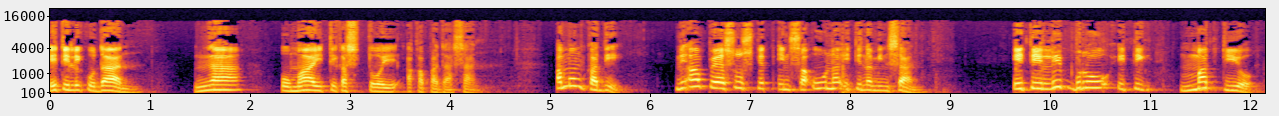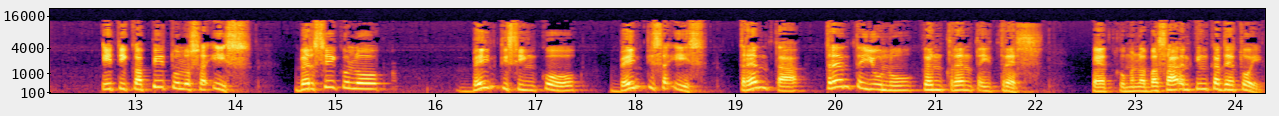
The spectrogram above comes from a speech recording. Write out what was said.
iti likudan nga umay ti kastoy akapadasan. Amom kadi, ni Apesos ket insauna iti naminsan, iti libro iti Matthew iti kapitulo 6, versikulo 25, 26, 30, 31, kan 33. Pet kung manabasaan king kadetoy,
